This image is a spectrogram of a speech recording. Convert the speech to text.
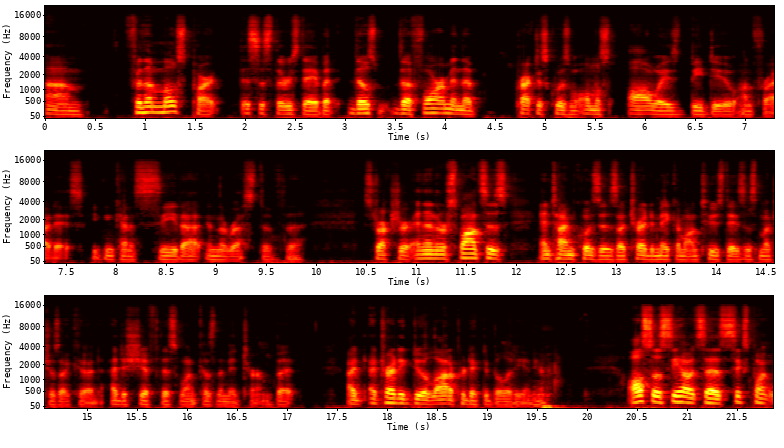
um, for the most part, this is Thursday, but those the forum and the practice quiz will almost always be due on Fridays. You can kind of see that in the rest of the structure. And then the responses and time quizzes, I tried to make them on Tuesdays as much as I could. I had to shift this one because of the midterm, but I, I tried to do a lot of predictability in here. Also, see how it says 6.1,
